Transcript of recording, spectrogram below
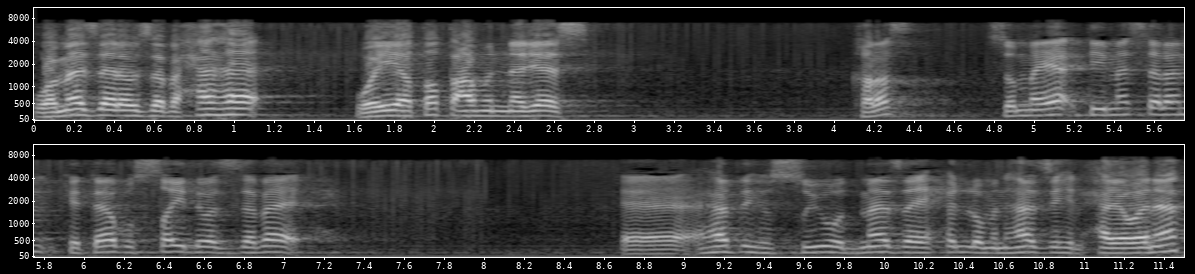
وماذا لو ذبحها وهي تطعم النجاسة؟ خلاص؟ ثم يأتي مثلا كتاب الصيد والذبائح. هذه الصيود ماذا يحل من هذه الحيوانات؟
